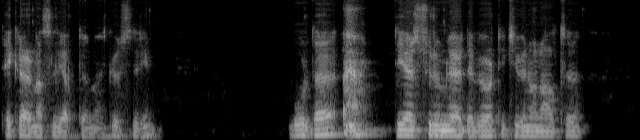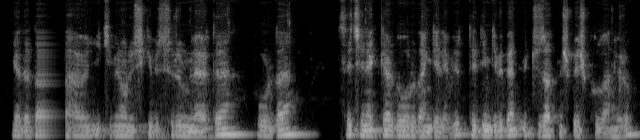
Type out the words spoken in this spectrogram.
Tekrar nasıl yaptığımı göstereyim. Burada diğer sürümlerde Word 2016 ya da daha ön 2013 gibi sürümlerde burada seçenekler doğrudan gelebilir. Dediğim gibi ben 365 kullanıyorum.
